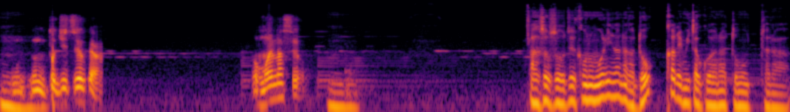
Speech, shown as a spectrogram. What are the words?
ううんん、うんと実力や。思いますよ。うん。あ、そうそう。で、この森七菜がどっかで見た子やなと思ったら、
